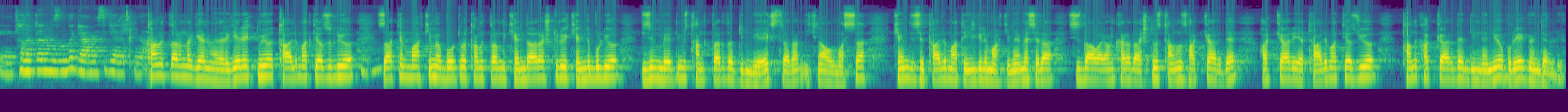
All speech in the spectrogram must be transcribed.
E, tanıklarımızın da gelmesi gerekmiyor. Tanıkların da gelmeleri gerekmiyor. Talimat yazılıyor. Zaten mahkeme bordro tanıklarını kendi araştırıyor, kendi buluyor. Bizim verdiğimiz tanıkları da dinliyor. Ekstradan ikna olmazsa kendisi talimatı ilgili mahkemeye mesela siz davayı Ankara'da açtınız, tanınız Hakkari'de. Hakkari'ye talimat yazıyor. Tanık Hakkari'den dinleniyor, buraya gönderiliyor.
